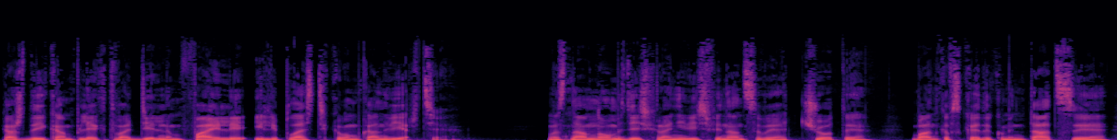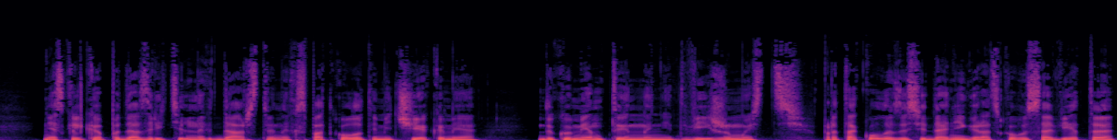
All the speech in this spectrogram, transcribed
каждый комплект в отдельном файле или пластиковом конверте. В основном здесь хранились финансовые отчеты, банковская документация, несколько подозрительных дарственных с подколотыми чеками, документы на недвижимость, протоколы заседаний городского совета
